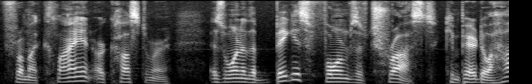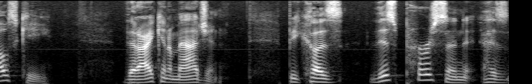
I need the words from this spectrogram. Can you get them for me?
from a client or customer is one of the biggest forms of trust compared to a house key that I can imagine because this person has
